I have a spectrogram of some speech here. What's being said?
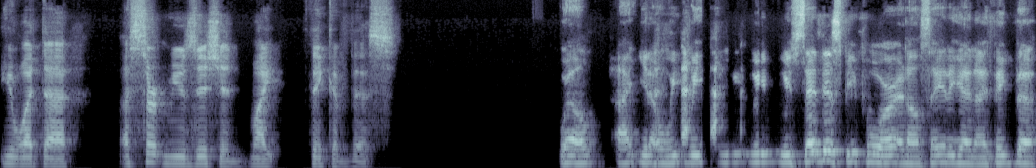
you what uh, a certain musician might think of this? Well, I, you know, we, we, we, we've said this before, and I'll say it again. I think the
